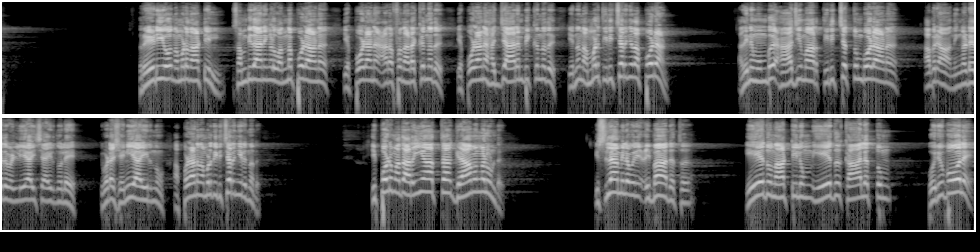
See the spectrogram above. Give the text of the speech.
റേഡിയോ നമ്മുടെ നാട്ടിൽ സംവിധാനങ്ങൾ വന്നപ്പോഴാണ് എപ്പോഴാണ് അറഫ നടക്കുന്നത്? എപ്പോഴാണ് ഹജ്ജ് ആരംഭിക്കുന്നത്? എന്ന് നമ്മൾ തിരിച്ചറിഞ്ഞത് അപ്പോഴാണ്. അതിനു മുമ്പ് ഹാജിമാർ തിരിച്ചെത്തുമ്പോഴാണ് അവർ ആ നിങ്ങളുടേത് വെള്ളിയാഴ്ച ആയിരുന്നു അല്ലേ ഇവിടെ ശനിയായിരുന്നു. അപ്പോഴാണ് നമ്മൾ തിരിച്ചറിഞ്ഞിരുന്നത്. ഇപ്പോഴും അതറിയാത്ത ഗ്രാമങ്ങളുണ്ട്. ഇസ്ലാമിലെ ഒരു ഇബാദത്ത് ഏതു നാട്ടിലും ഏത് കാലത്തും ഒരുപോലെ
